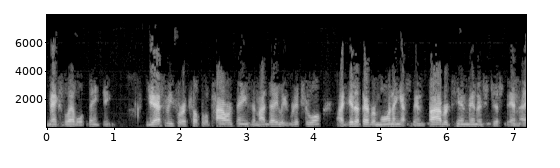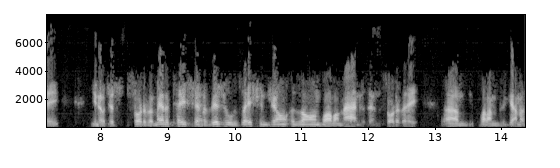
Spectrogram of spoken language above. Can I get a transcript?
next level thinking. You ask me for a couple of power things in my daily ritual. I get up every morning. I spend five or ten minutes just in a, you know, just sort of a meditation, a visualization zone while my mind is in sort of a, um, while I'm got my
